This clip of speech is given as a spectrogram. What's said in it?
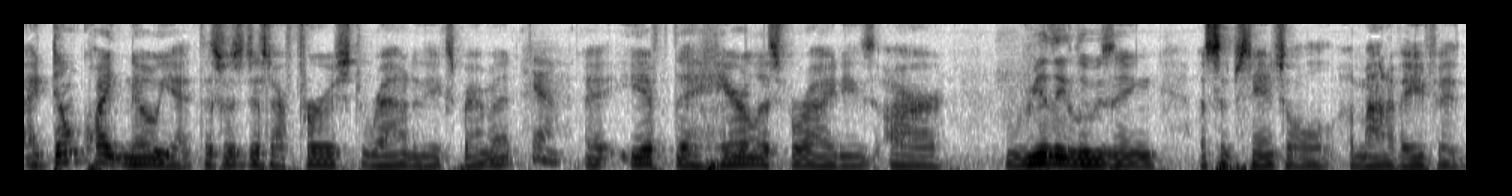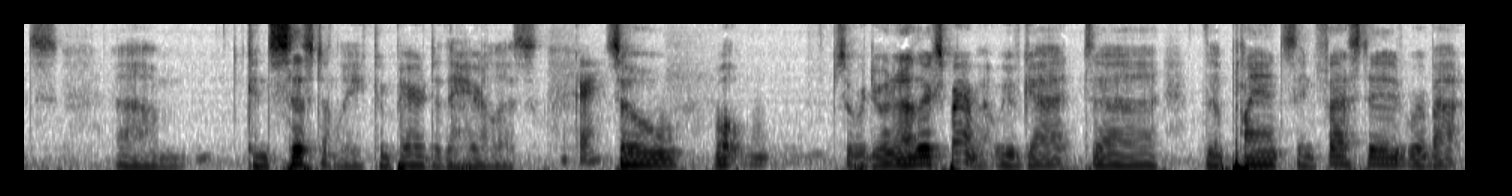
I don't quite know yet. This was just our first round of the experiment. Yeah. Uh, if the hairless varieties are really losing a substantial amount of aphids um, consistently compared to the hairless. Okay. So what? So we're doing another experiment. We've got uh, the plants infested. We're about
